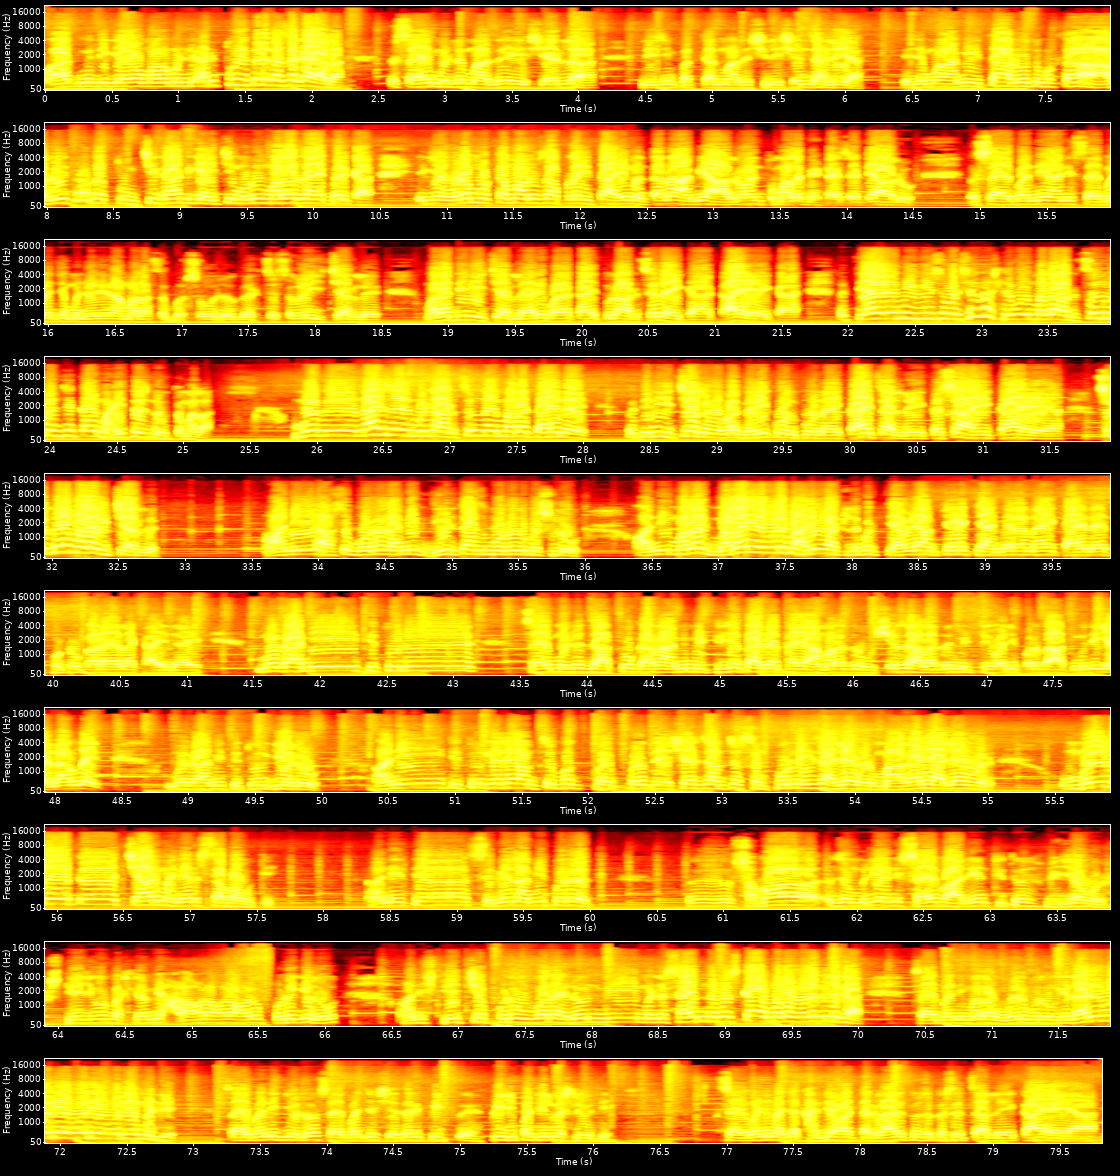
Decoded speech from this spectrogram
आतमध्ये गेलो मला म्हणले अरे तू इकडे कसं काय आला? तर साहेब म्हणलं माझं एशियाडला लेझिम पथकात माझं सिलेक्शन झालं या. त्याच्यामुळे आम्ही इथं आलो होतो फक्त आलो तर आता तुमची गाठ घ्यायची म्हणून मला जाय बरं का. एक एवढा मोठा माणूस आपला इथं आहे म्हणताना आम्ही आलो आणि तुम्हाला भेटायसाठी आलो. साहेबांनी आणि साहेबांच्या मंडळीने आम्हाला असं बसवलं घरचं सगळं विचारलं. मला त्यांनी विचारलं अरे बाळा काय तुला अडचण आहे का? काय आहे का? तर त्यावेळी मी वीस वर्षात असल्यामुळे मला अडचण म्हणजे काय माहितच नव्हतं मला. मग नाही साहेब म्हटलं अडचण नाही मला काय नाही. पण त्यांनी विचारलं बाबा घरी कोण कोण आहे? काय चाललंय? कसं आहे? काय आहे? या सगळं मला विचारलं. आणि असं बोलत आम्ही एक दीड तास बोलत बसलो. आणि मला मलाही एवढं भारी वाटलं पण त्यावेळी आमच्याकडे कॅमेरा नाही काय नाही फोटो काढायला काय नाही. मग आम्ही तिथून साहेब म्हटलं जातो कारण आम्ही मिलिटरीच्या ताब्यात आहे. आम्हाला जर उशीर झाला तर मिलिटरीवाली परत आतमध्ये घेणार नाहीत. मग आम्ही तिथून गेलो. आणि तिथून गेल्यावर आमचं बघ पर- परत एशियाडचं आमचं संपूर्ण ही झाल्यावर माघारी आल्यावर उमरेला एक चार महिन्यानं सभा होती. आणि त्या सभेला आम्ही परत सभा जमली आणि साहेब आले आणि तिथं ह्याच्यावर स्टेजवर बसल्यावर मी हळूहळू हळूहळू पुढे गेलो आणि स्टेजच्या पुढे उभा राहिलो आणि मी म्हटलं साहेब नमस्कार मला ओळखलं का? साहेबांनी मला वर बोलवून गेलं अरे वर ये वर ये वर ये म्हणले. साहेबांनी गेलो साहेबांच्या शेजारी पी पी डी पाटील बसले होते. साहेबांनी माझ्या खांद्या हात टाकला अरे तुझं कसं चाललंय? काय आहे या?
